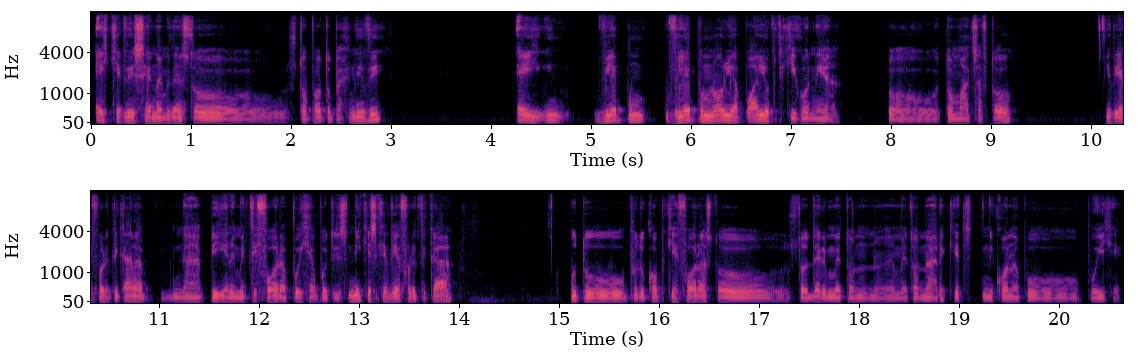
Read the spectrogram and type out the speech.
έχει κερδίσει 1-0 στο, στο πρώτο παιχνίδι. Ε, ε, βλέπουν, βλέπουν όλοι από άλλη οπτική γωνία το, το μάτς αυτό. Ή διαφορετικά να, να πήγαινε με τη φόρα που είχε από τις νίκες και διαφορετικά που του, που του κόπηκε η φόρα στο, στο ντέρμπι με τον, με τον Άρη και έτσι την εικόνα που, που είχε.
